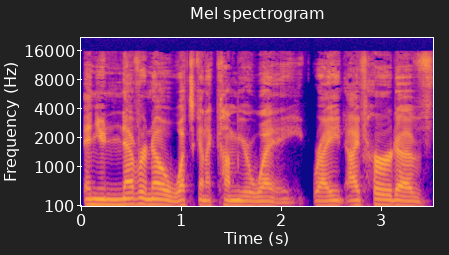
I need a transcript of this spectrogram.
And you never know what's going to come your way, right? I've heard of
